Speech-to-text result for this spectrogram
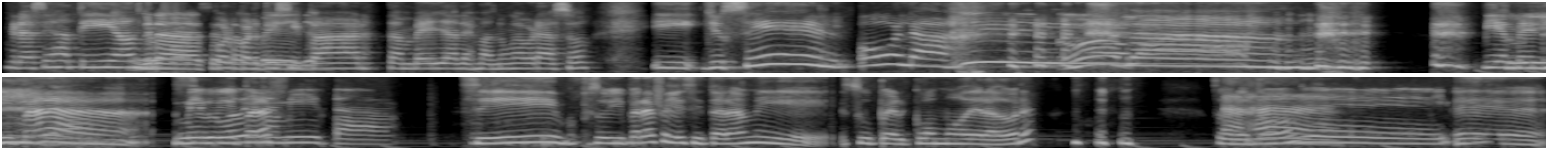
Gracias a ti, Andrew, por, participar, tan bella. Les mando un abrazo. Y Yusel, hola. hola. Bienvenida. Subí para, Sí, subí para felicitar a mi super comoderadora. Sobre todo. Eh,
